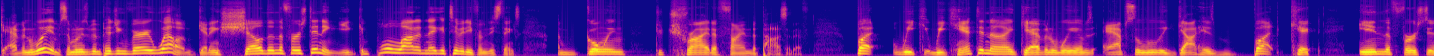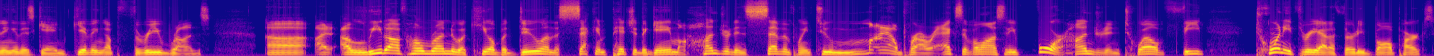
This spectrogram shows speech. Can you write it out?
Gavin Williams, someone who's been pitching very well, getting shelled in the first inning. You can pull a lot of negativity from these things. I'm going to try to find the positive. But we we can't deny Gavin Williams absolutely got his butt kicked in the first inning of this game, giving up three runs. Uh, a, leadoff home run to Akil Baddoo on the second pitch of the game, 107.2 mile per hour exit velocity, 412 feet, 23 out of 30 ballparks.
